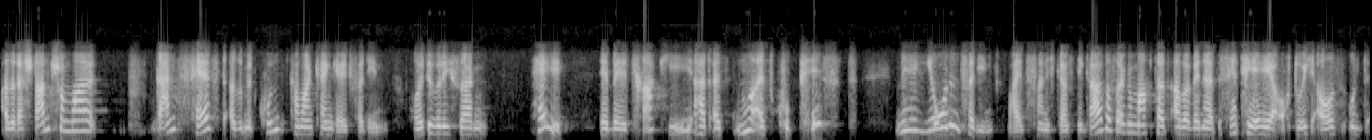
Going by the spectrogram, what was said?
Also da stand schon mal ganz fest, also mit Kunst kann man kein Geld verdienen. Heute würde ich sagen, hey, der Beltraki hat als, nur als Kopist Millionen verdient. War jetzt zwar nicht ganz egal, was er gemacht hat, aber wenn er, das hätte er ja auch durchaus unter,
